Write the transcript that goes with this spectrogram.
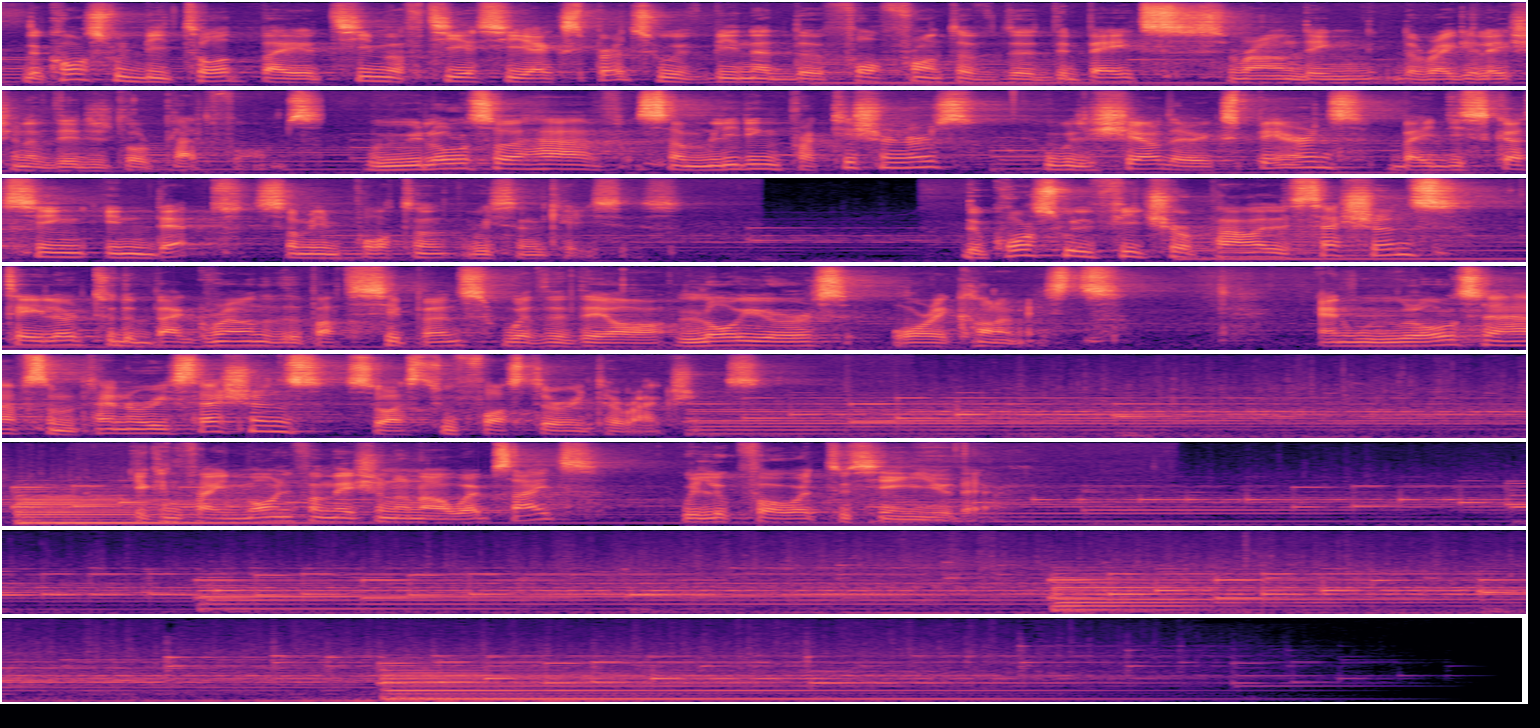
The course will be taught by a team of TSE experts who have been at the forefront of the debates surrounding the regulation of digital platforms. We will also have some leading practitioners who will share their experience by discussing in depth some important recent cases. The course will feature parallel sessions tailored to the background of the participants, whether they are lawyers or economists. And we will also have some plenary sessions so as to foster interactions. You can find more information on our website. We look forward to seeing you there.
